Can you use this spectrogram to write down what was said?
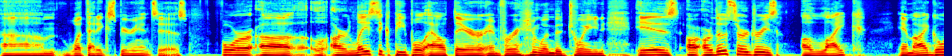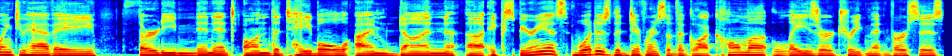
um, what that experience is. For uh, our LASIK people out there, and for anyone between, is are, are those surgeries alike? Am I going to have a 30 minute on the table, I'm done uh, experience. What is the difference of the glaucoma laser treatment versus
